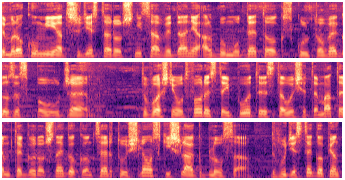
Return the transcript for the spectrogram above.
tym roku mija 30. rocznica wydania albumu Detox kultowego zespołu Jam. To właśnie utwory z tej płyty stały się tematem tegorocznego koncertu Śląski Szlak Bluesa. 25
